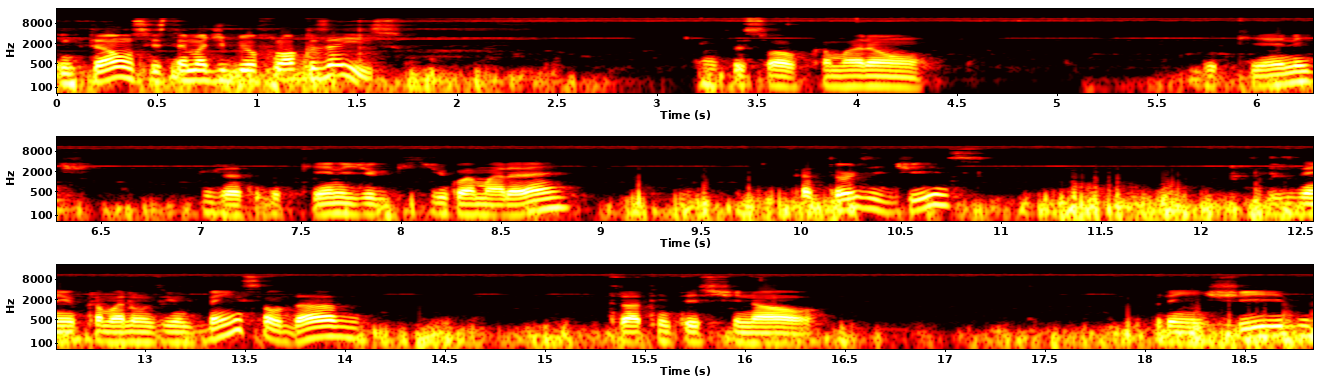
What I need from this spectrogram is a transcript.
Então o sistema de bioflocos é isso. Ó, pessoal, camarão do Kennedy projeto do Kennedy aqui de Guamaré. 14 dias. Vocês veem o camarãozinho bem saudável. Trato intestinal preenchido.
